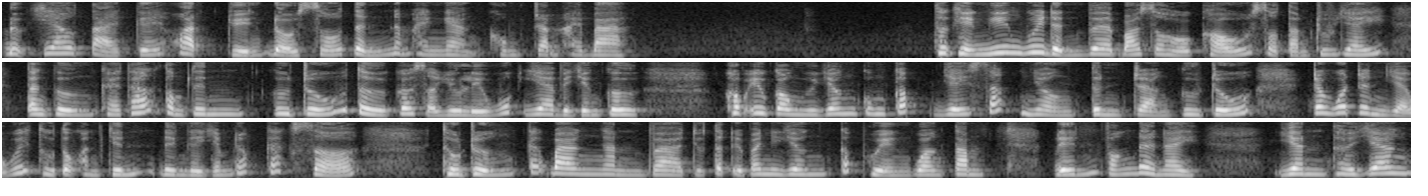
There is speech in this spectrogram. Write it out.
được giao tại kế hoạch chuyển đổi số tỉnh năm 2023. Thực hiện nghiêm quy định về bỏ sổ hộ khẩu, sổ tạm trú giấy, tăng cường khai thác thông tin cư trú từ cơ sở dữ liệu quốc gia về dân cư, không yêu cầu người dân cung cấp giấy xác nhận tình trạng cư trú trong quá trình giải quyết thủ tục hành chính đề nghị giám đốc các sở, thủ trưởng các ban ngành và chủ tịch ủy ban nhân dân cấp huyện quan tâm đến vấn đề này, dành thời gian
